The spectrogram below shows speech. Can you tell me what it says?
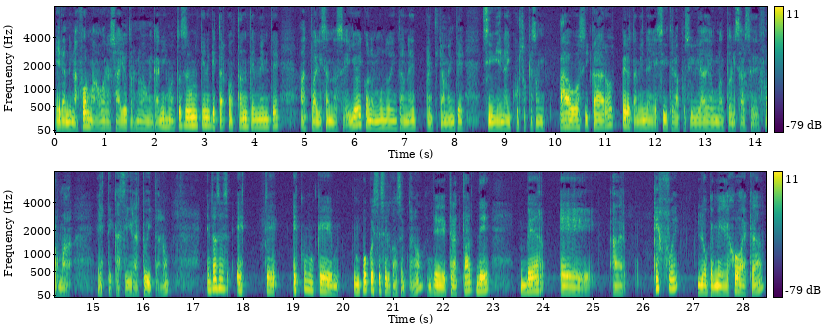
eran de una forma, ahora ya hay otros nuevos mecanismos, entonces uno tiene que estar constantemente actualizándose. Y hoy con el mundo de Internet prácticamente, si bien hay cursos que son pagos y caros, pero también existe la posibilidad de uno actualizarse de forma este, casi gratuita, ¿no? Entonces, este, es como que un poco ese es el concepto, ¿no? De tratar de ver, eh, a ver, qué fue lo que me dejó acá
